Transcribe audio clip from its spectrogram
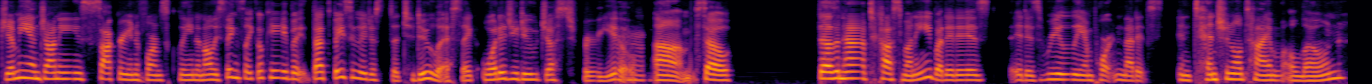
Jimmy and Johnny's soccer uniforms clean and all these things, like, okay, but that's basically just a to-do list. Like, what did you do just for you? Mm-hmm. Um, so doesn't have to cost money, but it is it is really important that it's intentional time alone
